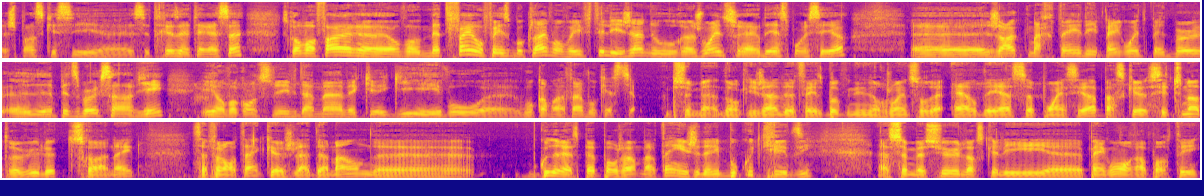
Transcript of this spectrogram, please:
Je pense que c'est très intéressant. Ce qu'on va faire, on va mettre fin au Facebook Live. On va inviter les gens à nous rejoindre sur rds.ca. Jacques Martin des Penguins de Pittsburgh, s'en vient et on va continuer évidemment avec Guy et vos, vos commentaires, vos questions. Absolument. Donc, les gens de Facebook, venez nous rejoindre sur le rds.ca parce que c'est une entrevue, Luc, tu seras honnête. Ça fait longtemps que je la demande beaucoup de respect pour Jacques Martin et j'ai donné beaucoup de crédit à ce monsieur lorsque les euh, Pingouins ont remporté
